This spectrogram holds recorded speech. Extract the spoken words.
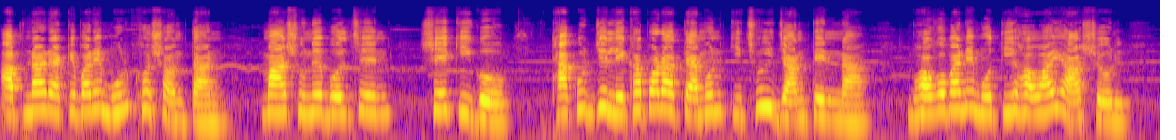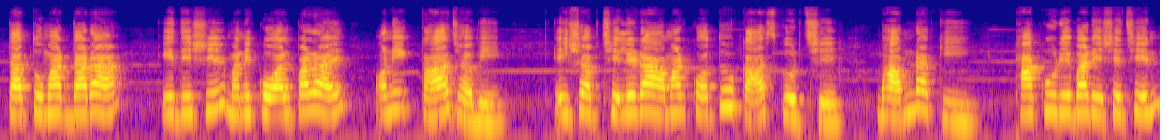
আপনার একেবারে মূর্খ সন্তান। মা শুনে বলছেন, সে কি গো? ঠাকুর যে লেখাপড়া তেমন কিছুই জানতেন না। ভগবানে মতি হওয়াই আসল। তা তোমার দ্বারা এদেশে মানে কোয়ালপাড়ায় অনেক কাজ হবে। এইসব ছেলেরা আমার কত কাজ করছে। ভাবনা কি? ঠাকুর এবার এসেছেন।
